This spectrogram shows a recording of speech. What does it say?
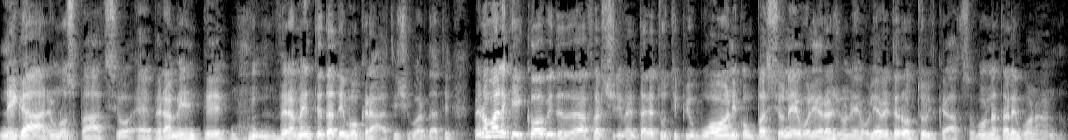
negare uno spazio è veramente, veramente da democratici, guardate. Meno male che il Covid doveva farci diventare tutti più buoni, compassionevoli e ragionevoli. Avete rotto il cazzo. Buon Natale e buon anno.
